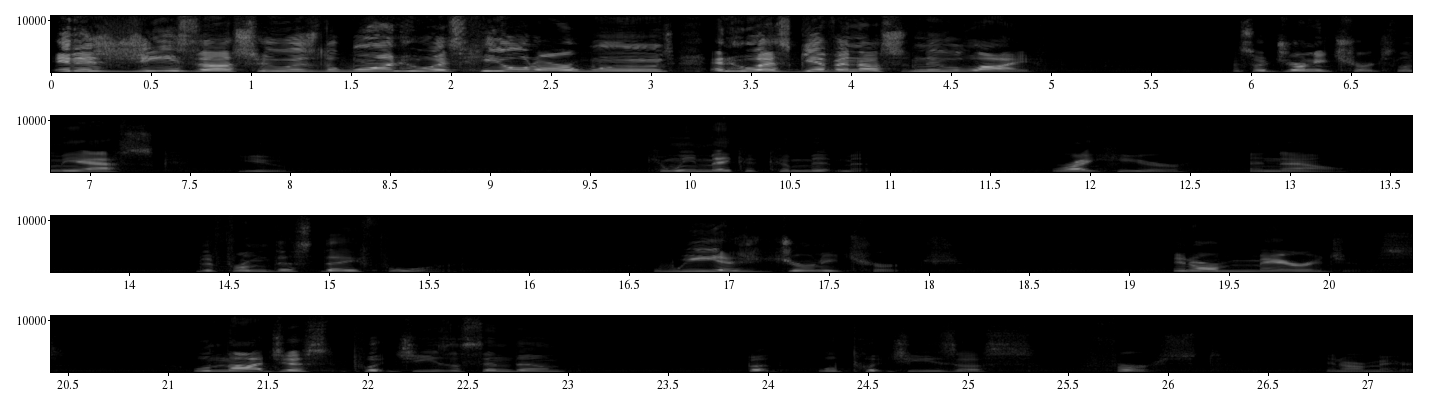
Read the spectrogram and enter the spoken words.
it is Jesus who is the one who has healed our wounds and who has given us new life. And so, Journey Church, let me ask you can we make a commitment right here and now that from this day forward, we as Journey Church, in our marriages, will not just put Jesus in them, but will put Jesus first in our marriages?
